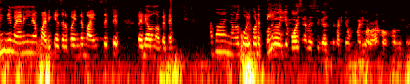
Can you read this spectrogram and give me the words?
ഇനി വേണമെങ്കിൽ ഞാൻ പഠിക്കാം. ചിലപ്പോ എന്റെ മൈൻഡ് സെറ്റ് റെഡി ആവാൻ നോക്കട്ടെ. അപ്പൊ നമ്മൾ കോഴിക്കോട് എത്തി. എനിക്ക് ബോയ്സിനെ അപേക്ഷിച്ച് ഗേൾസിനെ പഠിക്കാൻ മടി കുറവാണ്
